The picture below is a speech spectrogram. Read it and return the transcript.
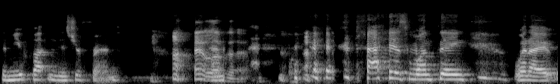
the mute button is your friend. I love that. that is one thing when I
